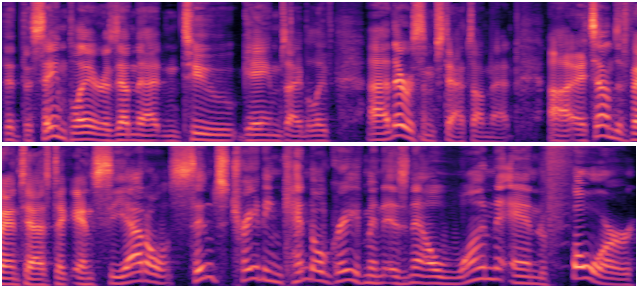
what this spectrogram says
that the same player has done that in two games, I believe. Uh, there were some stats on that. Uh, it sounded fantastic. And Seattle, since trading Kendall Graveman, is now one and four.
